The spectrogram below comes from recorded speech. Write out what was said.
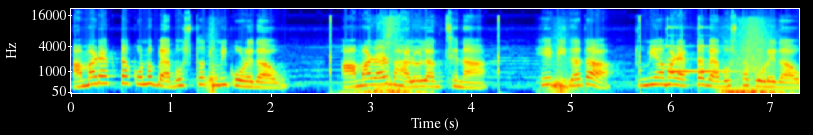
আমার একটা কোনো ব্যবস্থা তুমি করে দাও। আমার আর ভালো লাগছে না। হে বিধাতা, তুমি আমার একটা ব্যবস্থা করে দাও।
